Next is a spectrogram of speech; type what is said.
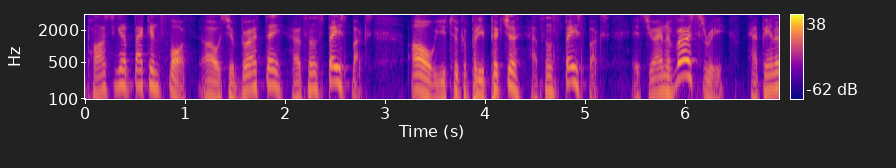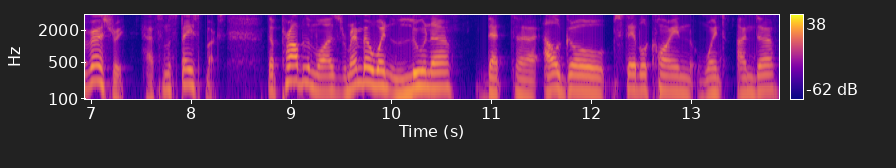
passing it back and forth. Oh, it's your birthday? Have some space bucks. Oh, you took a pretty picture? Have some space bucks. It's your anniversary. Happy anniversary. Have some space bucks. The problem was, remember when Luna, that uh, algo stablecoin, went under?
